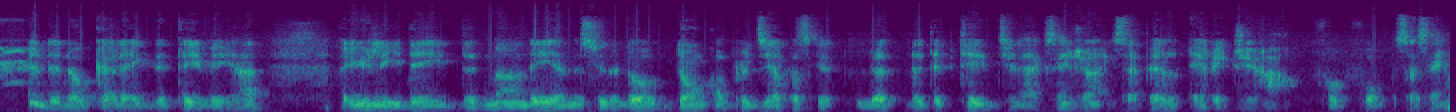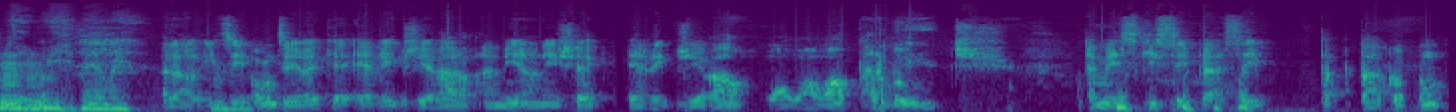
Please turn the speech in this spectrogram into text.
de nos collègues de TVA a eu l'idée de demander à M. Legault, donc on peut dire, parce que le, député du Lac-Saint-Jean, il s'appelle Éric Girard. Faut, faut, ça. Oui, oui, Alors, il dit, on dirait que Éric Girard a mis en échec Éric Girard, wah, wah, wah, ah, mais ce qui s'est passé, par, contre,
